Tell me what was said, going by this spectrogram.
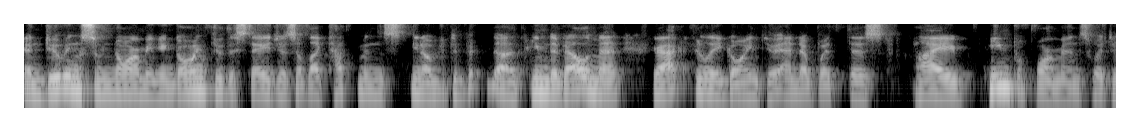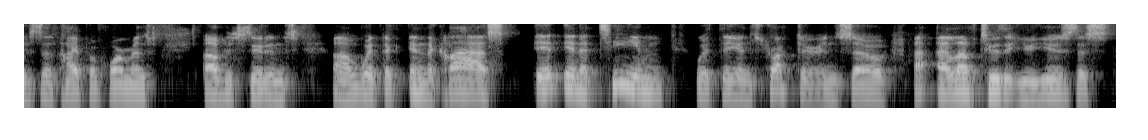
and doing some norming and going through the stages of like Tuckman's you know uh, team development, you're actually going to end up with this high team performance, which is the high performance of the students uh, with the in the class in, in a team with the instructor. And so I, I love too that you use this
